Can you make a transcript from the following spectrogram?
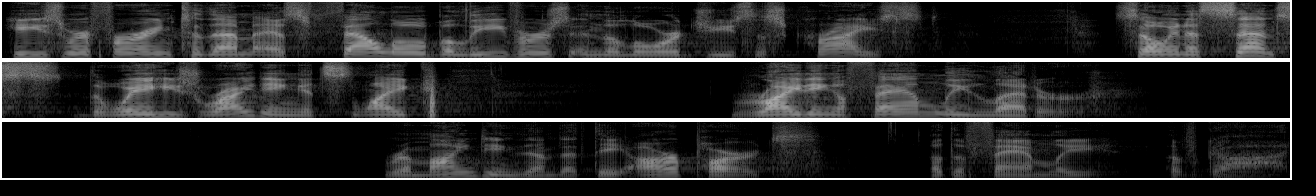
He's referring to them as fellow believers in the Lord Jesus Christ. So, in a sense, the way he's writing, it's like writing a family letter, reminding them that they are part of the family of God.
